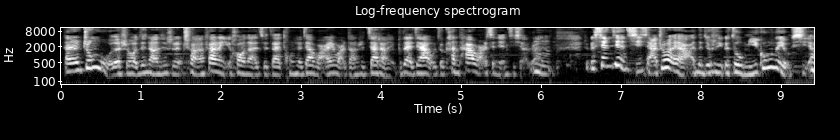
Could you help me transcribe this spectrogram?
但是中午的时候，经常就是吃完饭了以后呢，就在同学家玩一玩。当时家长也不在家，我就看他玩《仙剑奇侠传》。这个《仙剑奇侠传》呀，那就是一个走迷宫的游戏啊。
